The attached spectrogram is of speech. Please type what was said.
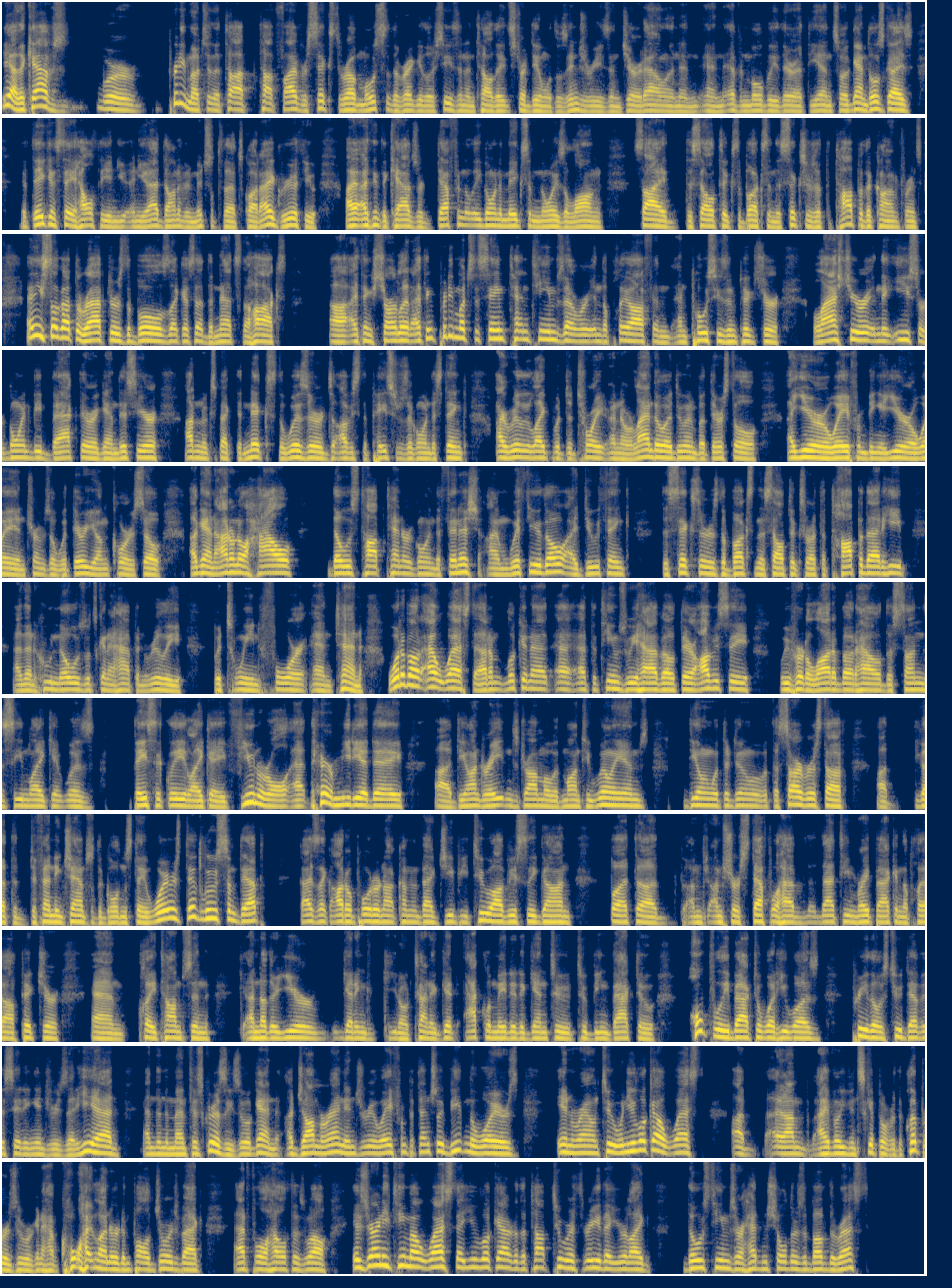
Yeah, the Cavs were pretty much in the top top five or six throughout most of the regular season until they start dealing with those injuries and Jarrett Allen and, and Evan Mobley there at the end. So again, those guys, if they can stay healthy and you and you add Donovan Mitchell to that squad, I agree with you. I, I think the Cavs are definitely going to make some noise alongside the Celtics, the Bucks, and the Sixers at the top of the conference. And you still got the Raptors, the Bulls, like I said, the Nets, the Hawks. Uh, I think Charlotte, I think pretty much the same 10 teams that were in the playoff and, and postseason picture last year in the East are going to be back there again this year. I don't expect the Knicks, the Wizards, obviously the Pacers are going to stink. I really like what Detroit and Orlando are doing, but they're still a year away from being a year away in terms of with their young core. So again, I don't know how those top 10 are going to finish. I'm with you though. I do think the Sixers, the Bucks, and the Celtics are at the top of that heap. And then who knows what's going to happen really between four and 10. What about out west, Adam? Looking at, at, at, the teams we have out there, obviously, we've heard a lot about how the Suns seem like it was basically like a funeral at their media day. Uh, DeAndre Ayton's drama with Monty Williams, dealing with what they're doing with the Sarver stuff. Uh, you got the defending champs with the Golden State Warriors, did lose some depth. Guys like Otto Porter not coming back, GP2 obviously gone but uh, I'm, I'm sure Steph will have that team right back in the playoff picture. And Klay Thompson, another year getting, you know, trying to get acclimated again to to being back to hopefully back to what he was pre those two devastating injuries that he had, and then the Memphis Grizzlies. So again, a Ja Morant injury away from potentially beating the Warriors in round two. When you look out west, uh, and I'm I've even skipped over the Clippers, who are going to have Kawhi Leonard and Paul George back at full health as well. Is there any team out west that you look at, or the top two or three that you're like, those teams are head and shoulders above the rest?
